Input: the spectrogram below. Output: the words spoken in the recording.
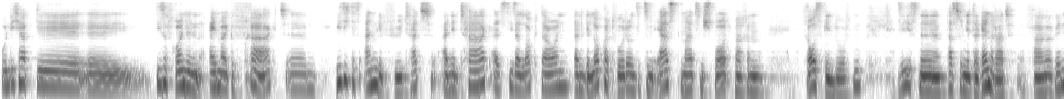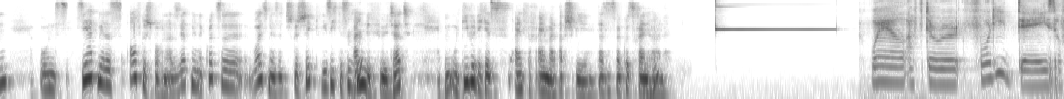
Und ich habe die, äh, diese Freundin einmal gefragt, äh, wie sich das angefühlt hat an dem Tag, als dieser Lockdown dann gelockert wurde und sie zum ersten Mal zum Sport machen rausgehen durften. Sie ist eine passionierte Rennradfahrerin und sie hat mir das aufgesprochen. Also sie hat mir eine kurze Voice Message geschickt, wie sich das mhm. angefühlt hat. Und die würde ich jetzt einfach einmal abspielen. Lass uns mal kurz reinhören. Well, after 40 days of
